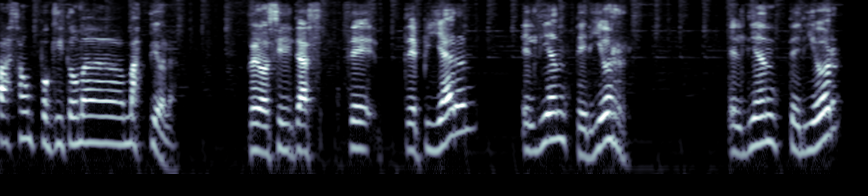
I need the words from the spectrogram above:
pasa un poquito más, más piola. Pero si te, te, pillaron el día anterior, el día anterior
